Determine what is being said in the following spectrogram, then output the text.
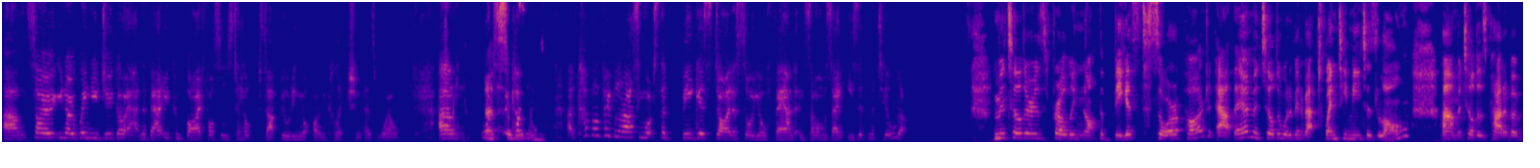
Um, so, you know, when you do go out and about, you can buy fossils to help start building your own collection as well. Um, what's a couple, a couple of people are asking, what's the biggest dinosaur you've found? And someone was saying, is it Matilda? Matilda is probably not the biggest sauropod out there. Matilda would have been about 20 meters long. Um, Matilda is part of a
